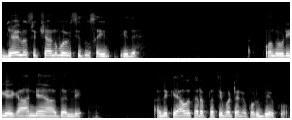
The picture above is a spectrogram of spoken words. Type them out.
ಜೈಲು ಶಿಕ್ಷೆ ಅನುಭವಿಸಿದ್ದು ಸಹ ಇದೆ. ಒಂದು ಹುಡುಗಿಗೆ ಅನ್ಯಾಯ ಆದಲ್ಲಿ ಅದಕ್ಕೆ ಯಾವ ಥರ ಪ್ರತಿಭಟನೆ ಕೊಡಬೇಕು?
